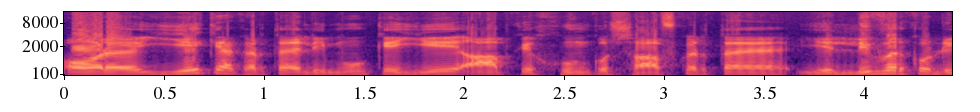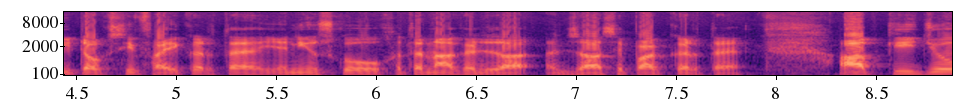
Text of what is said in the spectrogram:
और ये क्या करता है लीमू कि ये आपके खून को साफ़ करता है, ये लीवर को डिटॉक्सीफाई करता है, यानी उसको ख़तरनाक अज्जा से पाक करता है। आपकी जो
